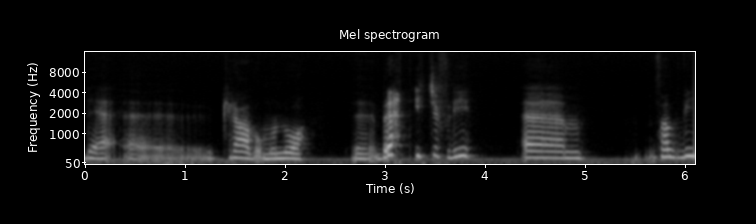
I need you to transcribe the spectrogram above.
det eh, kravet om å nå eh, bredt. Ikke fordi eh, vi,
